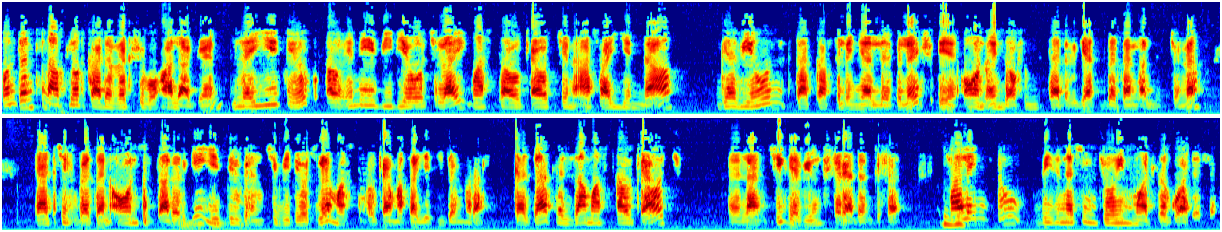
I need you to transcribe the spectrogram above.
content ን upload ካደረግሽ በኋላ ግን ለዩቲዩብ እኔ ቪዲዮዎች ላይ ማስታወቂያዎችን አሳይና ገቢውን ታካፍለኛለህ ብለሽ on and off የምታደርጊያት button አለች እና ያችን button on ስታደርጊ ዩቲዩብ አንቺ ቪዲዮዎች ላይ ማስታወቂያ ማሳየት ይጀምራል። ከዛ ከዛ ማስታወቂያዎች ለአንቺ ገቢውን share ያደርግሻል። ቻሌንጁ ቢዝነሱን join ማድረጉ አይደለም።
